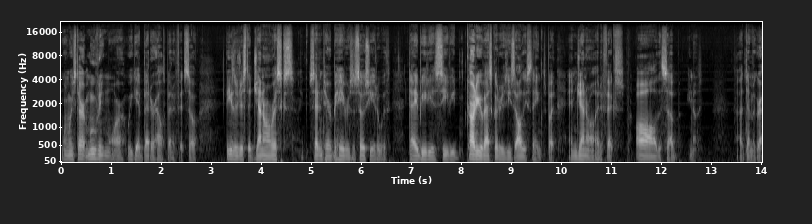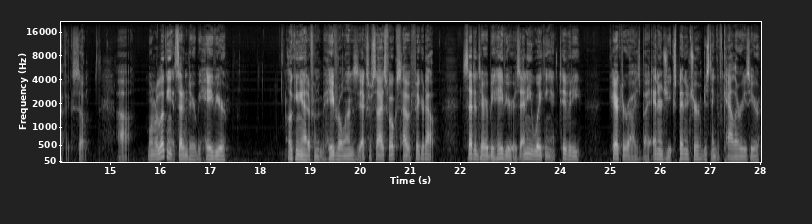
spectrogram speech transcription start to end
When we start moving more, we get better health benefits. So these are just the general risks, sedentary behaviors associated with diabetes, CV, cardiovascular disease, all these things. But in general, it affects all the sub, you know, uh, demographics. So uh, when we're looking at sedentary behavior, looking at it from the behavioral lens, the exercise folks have it figured out. Sedentary behavior is any waking activity characterized by energy expenditure, just think of calories here,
